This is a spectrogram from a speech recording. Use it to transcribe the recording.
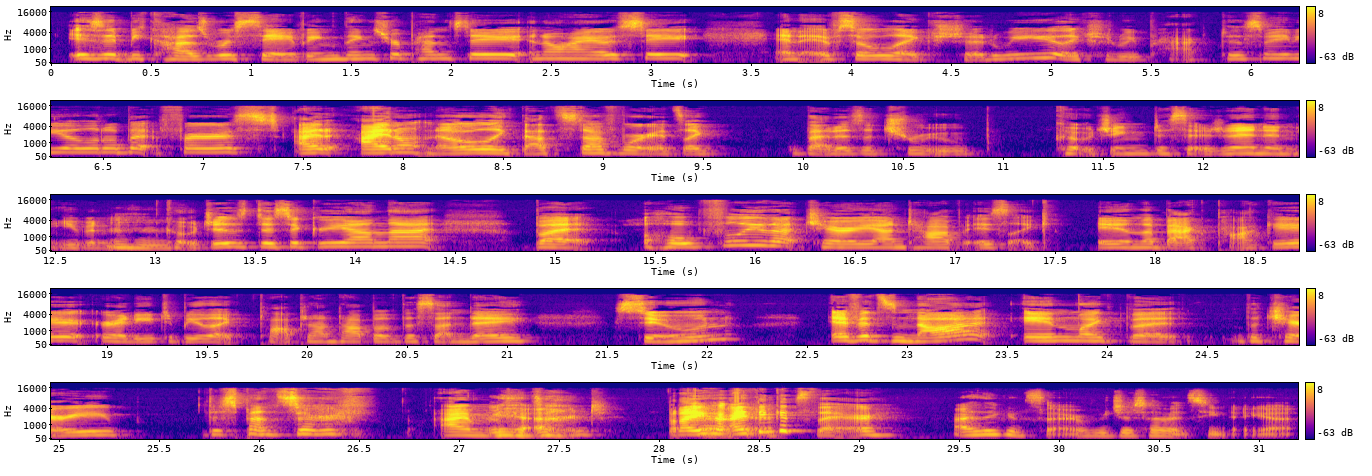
is it because we're saving things for Penn State and Ohio State? And if so, like should we? Like should we practice maybe a little bit first? I I don't know, like that stuff where it's like that is a true coaching decision and even mm-hmm. coaches disagree on that. But hopefully that cherry on top is like in the back pocket ready to be like plopped on top of the Sunday soon if it's not in like the the cherry dispenser, I'm yeah. concerned. But I okay. I think it's there. I think it's there. We just haven't seen it yet.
